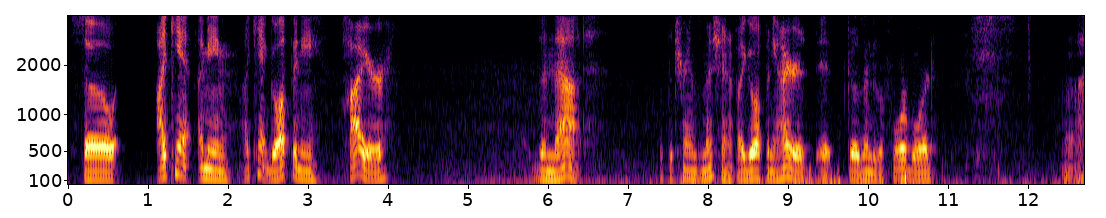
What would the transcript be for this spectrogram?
so I can't. I mean, I can't go up any higher than that with the transmission. If I go up any higher, it, it goes into the floorboard. Uh,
